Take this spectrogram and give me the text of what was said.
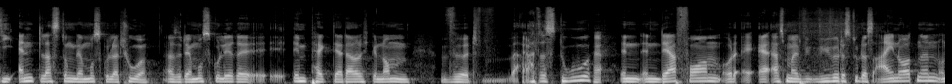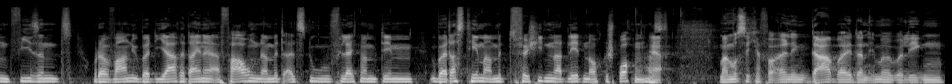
die Entlastung der Muskulatur, also der muskuläre Impact, der dadurch genommen wird. Ja. Hattest du ja. in, in der Form, oder äh, erstmal, wie, wie würdest du das einordnen und wie sind oder waren über die Jahre deine Erfahrungen damit, als du vielleicht mal mit dem, über das Thema mit verschiedenen Athleten auch gesprochen hast? Ja. Man muss sich ja vor allen Dingen dabei dann immer überlegen,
